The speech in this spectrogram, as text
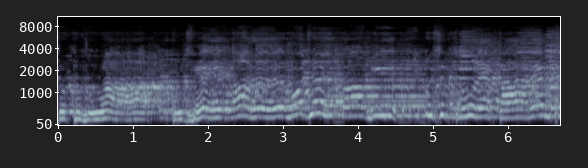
दुख हुआ। तुझे और मुझको भी उस पूरे कार्य में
